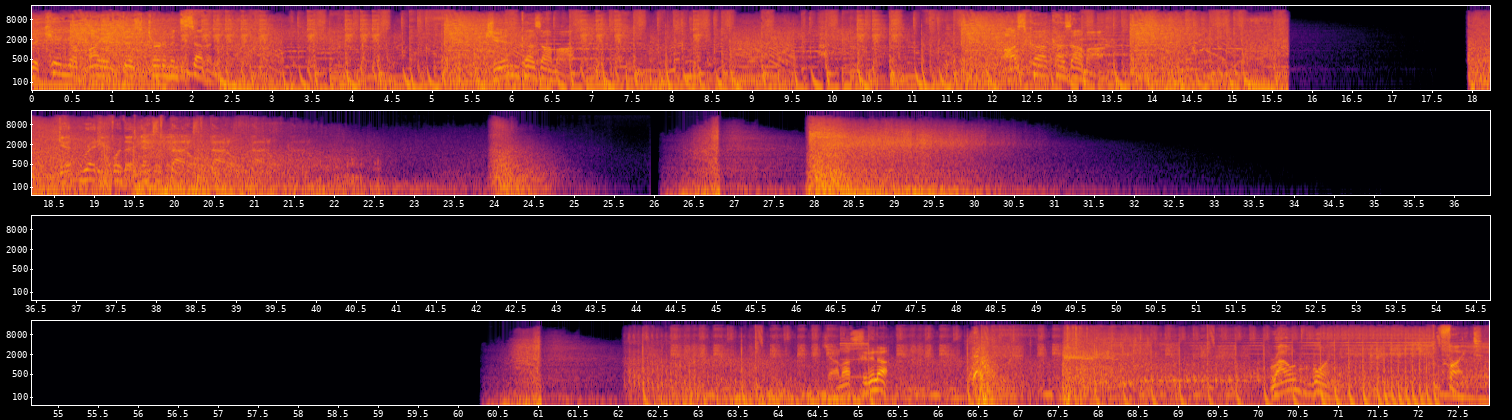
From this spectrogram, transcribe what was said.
the king of Iron Fist Tournament 7. Jin Kazama. Asuka Kazama. Get ready for the next battle. Battle. Battle. Round one. Fight.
